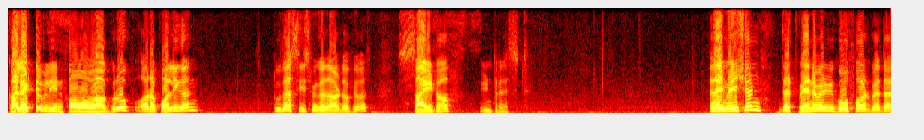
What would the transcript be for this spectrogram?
collectively in form of a group or a polygon to the seismic hazard of yours site of interest. As I mentioned that whenever we go for whether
